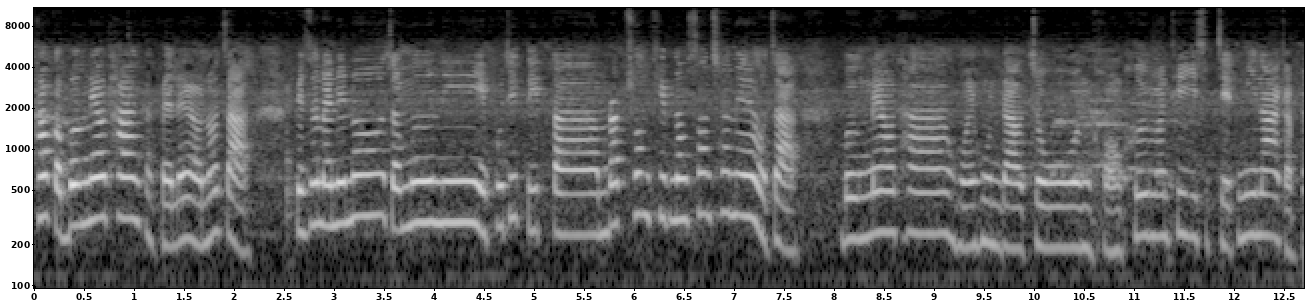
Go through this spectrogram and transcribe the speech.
เท่ากับเบิ้งแนวทางกันไปแล้วเนาะจ้ะ เป็นจังไดแน่เนอจากมือนี้ผู้ที่ติดตามรับชมคลิปน้องซ่อนชาแนลจากเบิงแนวทางหวยหุ่นดาวโจรของคืนวันที่ 27 มีนากันไป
